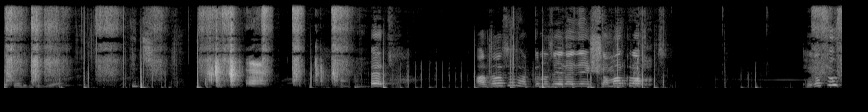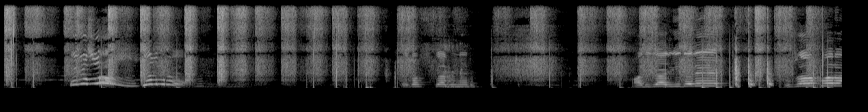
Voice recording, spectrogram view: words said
Çekmedik video. Hiç. Evet. Arkadaşlar hakkınızı helal edin. Şamarcraft. Pegasus. Pegasus. Gel buraya. Pegasus gel binelim. Hadi gel gidelim. Uzaklara.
